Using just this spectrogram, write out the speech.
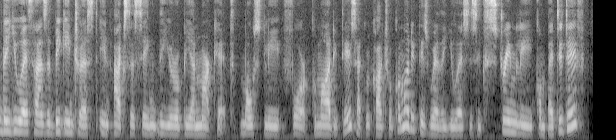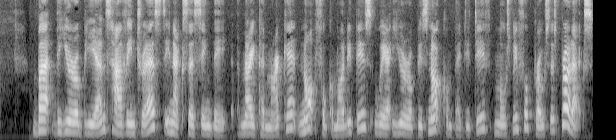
the US has a big interest in accessing the European market, mostly for commodities, agricultural commodities, where the US is extremely competitive. But the Europeans have interest in accessing the American market, not for commodities, where Europe is not competitive, mostly for processed products,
